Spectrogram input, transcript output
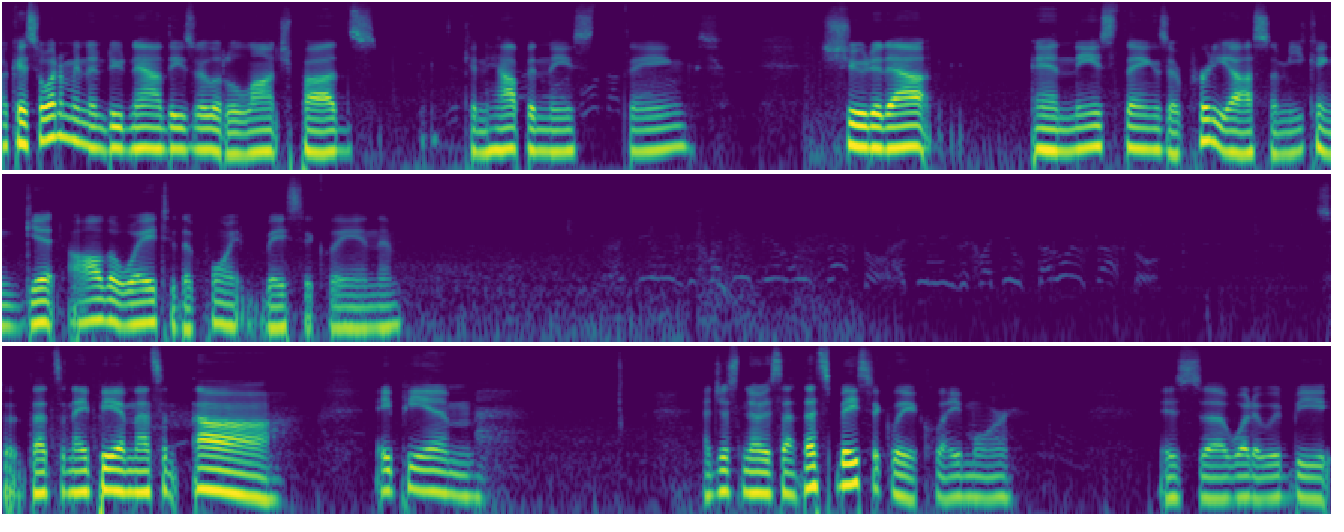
Okay, so what I'm going to do now, these are little launch pods. Can hop in these things, shoot it out, and these things are pretty awesome. You can get all the way to the point, basically, in them. So that's an APM, that's an, ah, oh, APM. I just noticed that. That's basically a Claymore, is uh, what it would be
